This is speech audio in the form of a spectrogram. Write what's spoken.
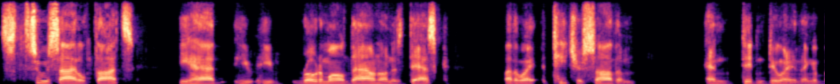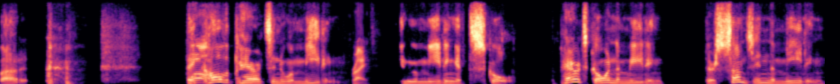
suicidal thoughts he had. He he wrote them all down on his desk. By the way, a teacher saw them and didn't do anything about it. they Well- call the parents into a meeting Right. into a meeting at the school. The parents go in the meeting, their son's in the meeting.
